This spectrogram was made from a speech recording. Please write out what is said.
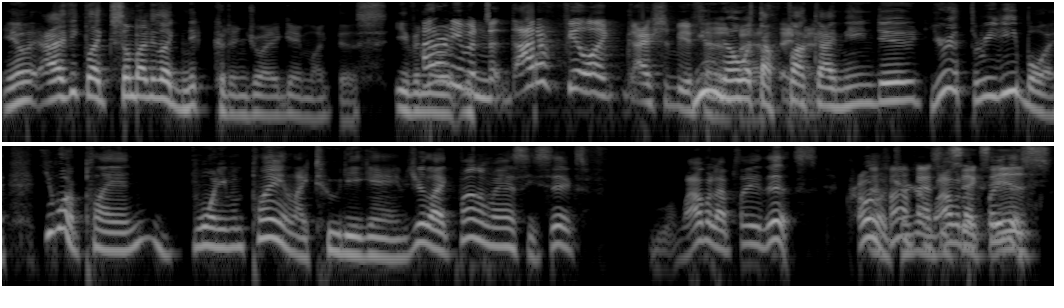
You know, I think like somebody like Nick could enjoy a game like this. Even I don't even. I don't feel like I should be. You know what the that fuck. I mean, dude. You're a 3D boy. You weren't playing, weren't even playing like 2D games. You're like Final Fantasy Six. Why would I play this? Chrono Final Trigger. Why Fantasy would I Six play is this?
